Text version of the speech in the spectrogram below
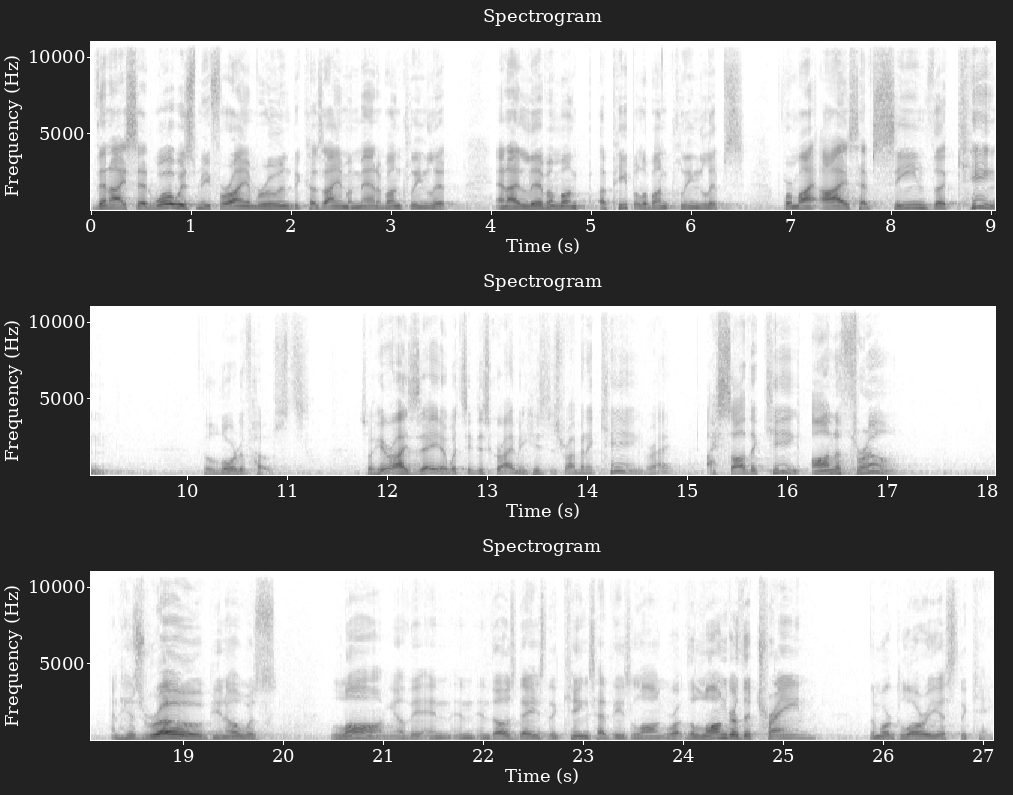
Then I said, woe is me, for I am ruined, because I am a man of unclean lip, and I live among a people of unclean lips, for my eyes have seen the King, the Lord of hosts. So here Isaiah, what's he describing? He's describing a king, right? I saw the king on a throne and his robe you know, was long. You know, the, in, those days the kings had these long, the longer the train, the more glorious the king.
